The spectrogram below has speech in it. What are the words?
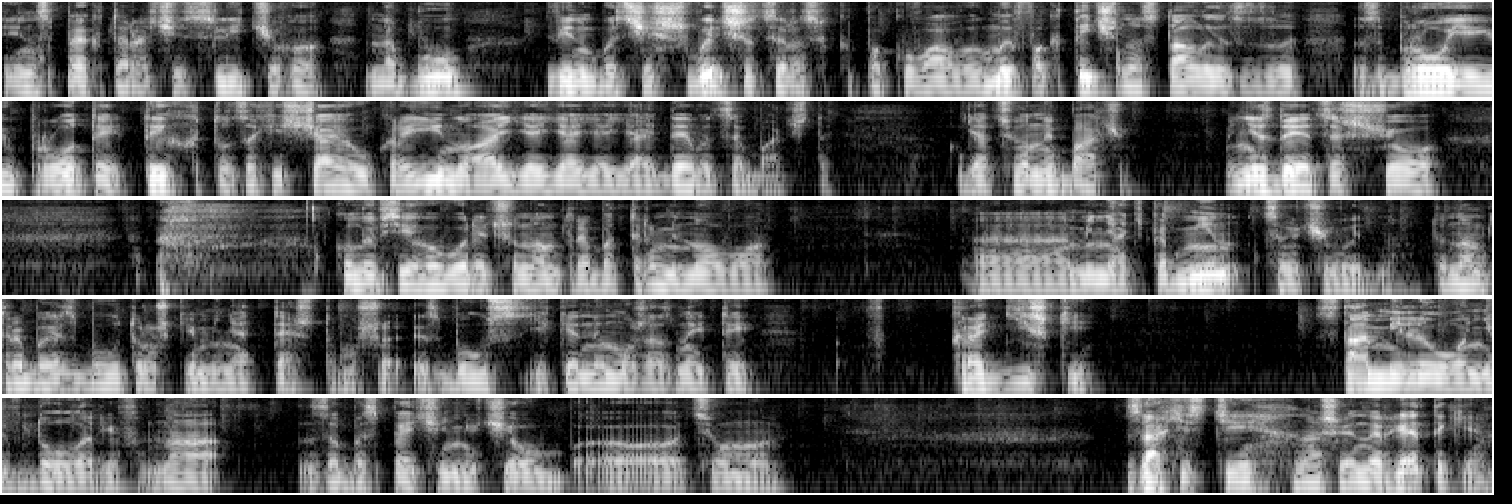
інспектора чи слідчого набу, він би ще швидше це розпакував. Ми фактично стали з зброєю проти тих, хто захищає Україну. Ай-яй-яй-яй. Де ви це бачите? Я цього не бачу. Мені здається, що коли всі говорять, що нам треба терміново е, міняти Кабмін, це очевидно, то нам треба СБУ трошки міняти теж, тому що СБУ, яке не може знайти в крадіжки 100 мільйонів доларів на забезпеченню чи об, е, цьому захисті нашої енергетики,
